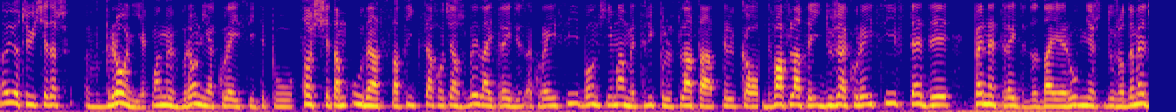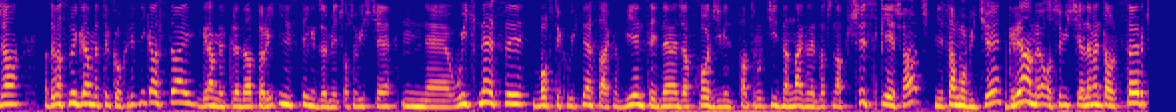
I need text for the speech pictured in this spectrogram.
No i oczywiście też w broni, jak mamy w broni accuracy typu coś się tam uda z sufixa chociażby, light radius accuracy, bądź nie mamy triple flata, tylko dwa flaty i duże accuracy, wtedy penetrate dodaje również dużo damage'a, natomiast my gramy tylko critical strike, gramy predatory instinct, żeby mieć oczywiście mm, e, weaknessy, bo w tych weaknessach więcej damage'a wchodzi, więc ta trucizna nagle zaczyna przyspieszać, niesamowicie. Gramy oczywiście elemental search,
